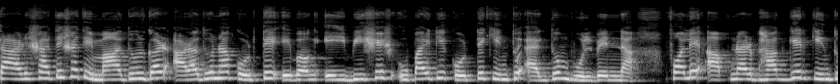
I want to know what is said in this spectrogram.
তার সাথে সাথে মা দুর্গার আরাধনা করতে এবং এই বিশেষ উপায়টি করতে কিন্তু একদম ভুলবেন না। ফলে আপনার ভাগ্যের কিন্তু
